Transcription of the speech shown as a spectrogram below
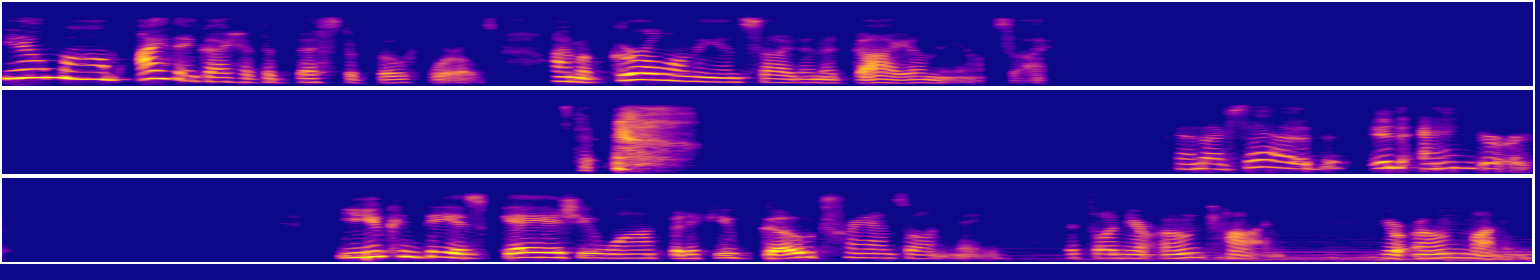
You know, Mom, I think I have the best of both worlds. I'm a girl on the inside and a guy on the outside. and I said in anger, You can be as gay as you want, but if you go trans on me, it's on your own time, your own money,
